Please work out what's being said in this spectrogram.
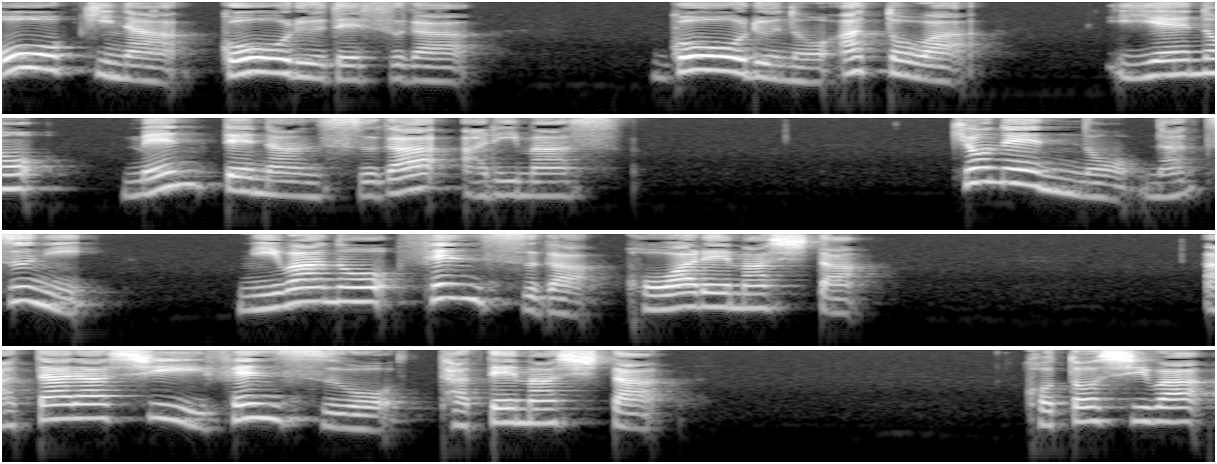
大きなゴールですが、ゴールの後は家のメンテナンスがあります。去年の夏に庭のフェンスが壊れました。新しいフェンスを建てました。今年は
